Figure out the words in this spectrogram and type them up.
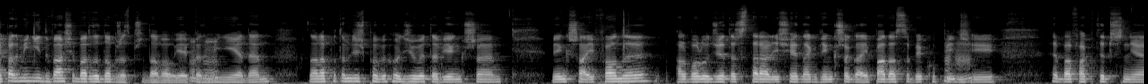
iPad mini 2 się bardzo dobrze sprzedawał i iPad mhm. mini 1, no ale potem gdzieś powychodziły te większe, większe iPhony, albo ludzie też starali się jednak większego iPada sobie kupić mhm. i chyba faktycznie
